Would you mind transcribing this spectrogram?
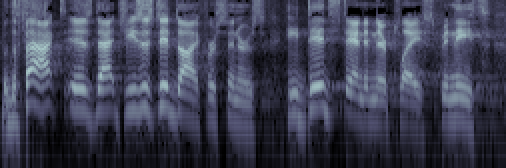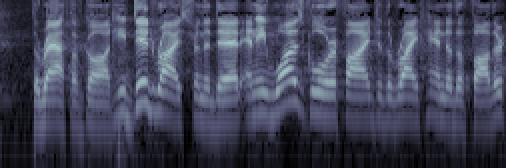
But the fact is that Jesus did die for sinners. He did stand in their place beneath the wrath of God. He did rise from the dead, and he was glorified to the right hand of the Father,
